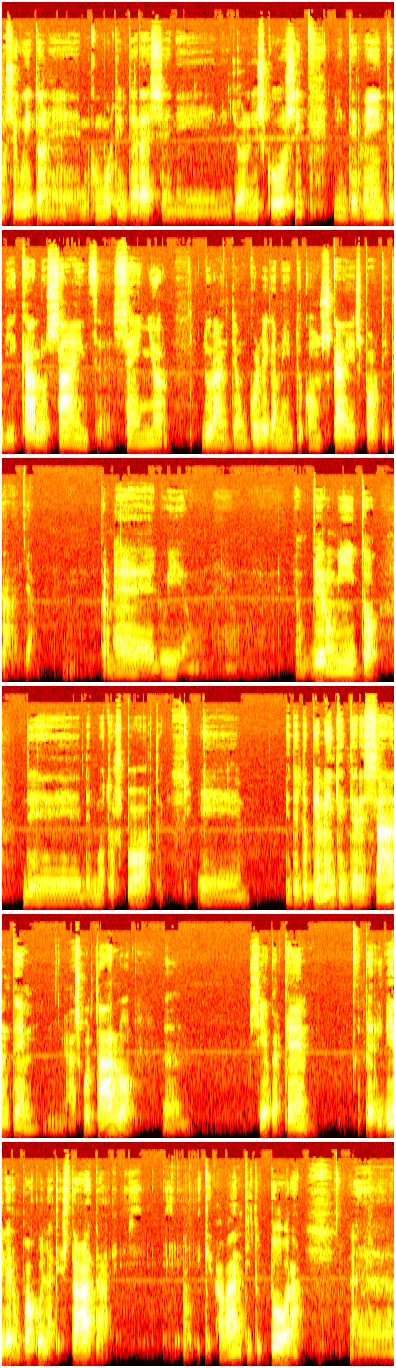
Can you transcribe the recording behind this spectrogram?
ho seguito con molto interesse nei, giorni scorsi l'intervento di Carlo Sainz Senior durante un collegamento con Sky Sport Italia. Per me lui è un, è un, è un vero mito de, del motorsport e, ed è doppiamente interessante ascoltarlo eh, sia perché per rivivere un po' quella che è stata e che va avanti tuttora eh,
